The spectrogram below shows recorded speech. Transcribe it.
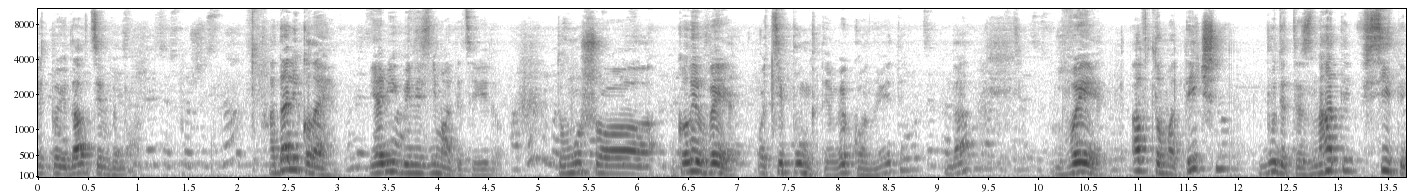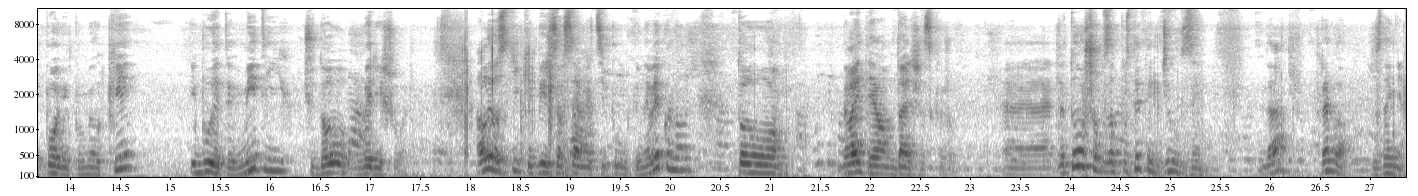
відповідав цим вимогам. А далі, колеги, я міг би не знімати це відео. Тому що коли ви оці пункти виконуєте, да, ви автоматично будете знати всі типові помилки і будете вміти їх чудово вирішувати. Але оскільки більш за все ви ці пункти не виконали, то давайте я вам далі скажу. Е, Для того, щоб запустити бджіл в зиму, да, треба знання.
